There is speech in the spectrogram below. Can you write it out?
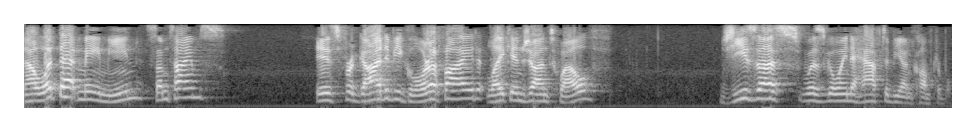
Now, what that may mean sometimes is for God to be glorified, like in John 12, Jesus was going to have to be uncomfortable.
